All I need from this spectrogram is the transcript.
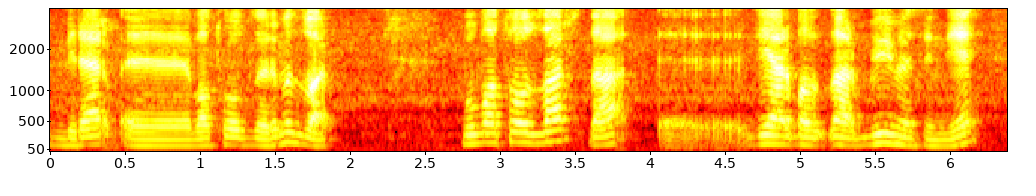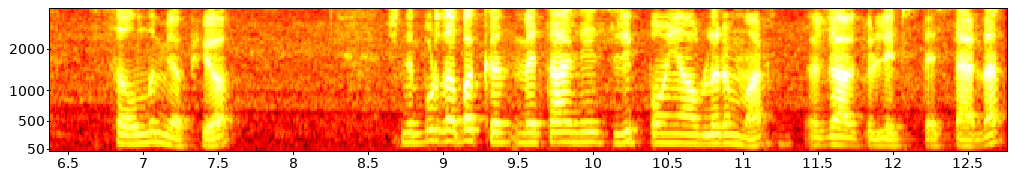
birer e, vatozlarımız var. Bu vatozlar da e, diğer balıklar büyümesin diye salınım yapıyor. Şimdi burada bakın Metalis ribbon yavrularım var. Özel tür lepisteslerden.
